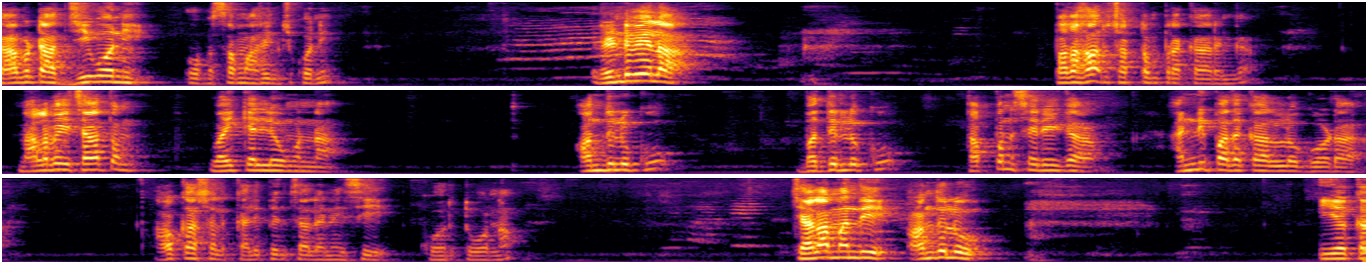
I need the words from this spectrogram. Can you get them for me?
కాబట్టి ఆ జీవోని ఉపసంహరించుకొని రెండు వేల పదహారు చట్టం ప్రకారంగా నలభై శాతం వైకల్యం ఉన్న అందులకు బదిలకు తప్పనిసరిగా అన్ని పథకాల్లో కూడా అవకాశాలు కల్పించాలనేసి కోరుతూ ఉన్నాం. చాలామంది అందులు ఈ యొక్క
